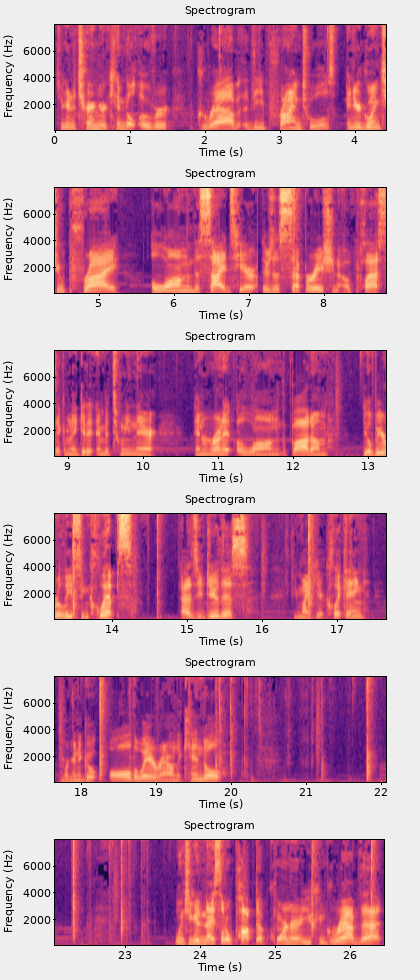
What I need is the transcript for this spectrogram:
So you're gonna turn your Kindle over, grab the prying tools, and you're going to pry along the sides here. There's a separation of plastic. I'm gonna get it in between there and run it along the bottom. You'll be releasing clips. As you do this, you might hear clicking, and we're gonna go all the way around the Kindle. Once you get a nice little popped up corner, you can grab that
